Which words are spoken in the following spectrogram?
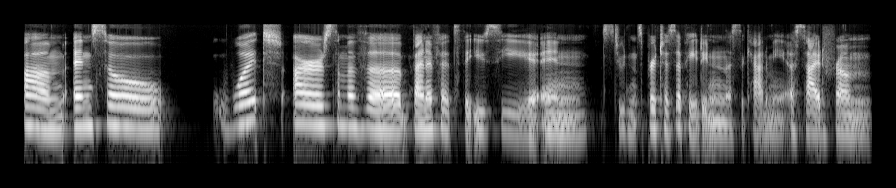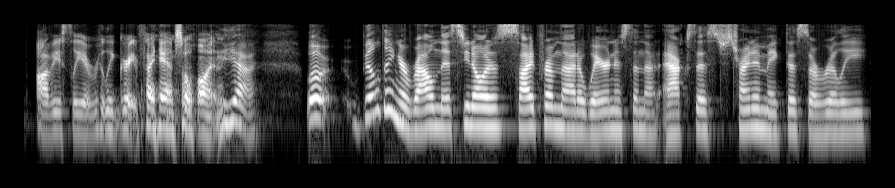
Um, and so, what are some of the benefits that you see in students participating in this academy, aside from obviously a really great financial one? Yeah. Well, building around this, you know, aside from that awareness and that access, just trying to make this a really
